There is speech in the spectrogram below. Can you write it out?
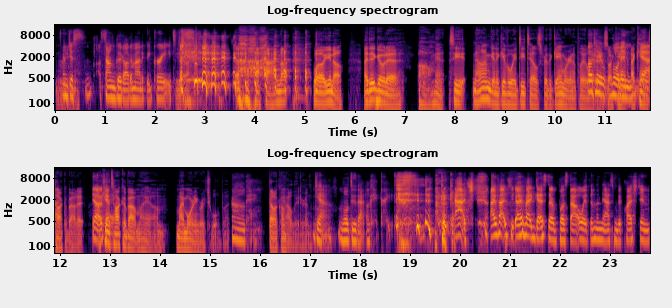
And, and just sound good automatically. Great. Yeah. not, well, you know, I did go to. Oh man, see now I'm gonna give away details for the game we're gonna play later. Okay, so well I can't, then, I can't yeah. talk about it. Yeah, okay. I can't talk about my um my morning ritual, but oh, okay, that'll come out later. In yeah, we'll do that. Okay, great. Good catch. I've had I've had guests that bust out with, and then they ask me the question,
